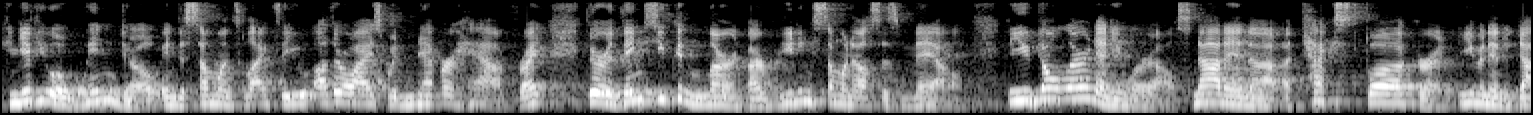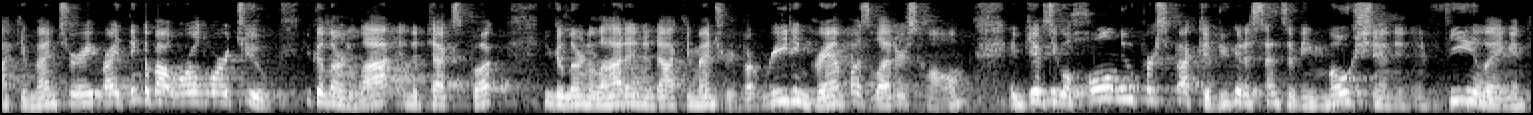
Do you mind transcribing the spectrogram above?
can give you a window into someone's life that you otherwise would never have, right? There are things you can learn by reading someone else's mail that you don't learn anywhere else, not in a, a textbook or even in a documentary, right? Think about World War II. You could learn a lot in a textbook, you could learn a lot in a documentary, but reading grandpa's letters home, it gives you a whole new perspective. You get a sense of emotion and, and feeling and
